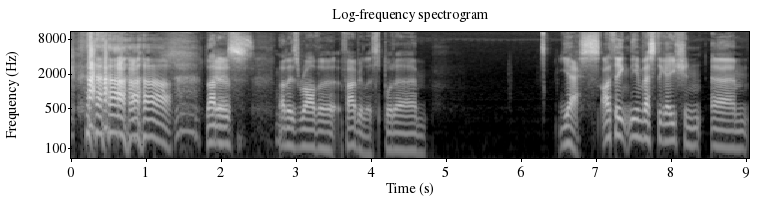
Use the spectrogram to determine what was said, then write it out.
That is Yes. that is rather fabulous. But um, yes, I think the investigation um,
